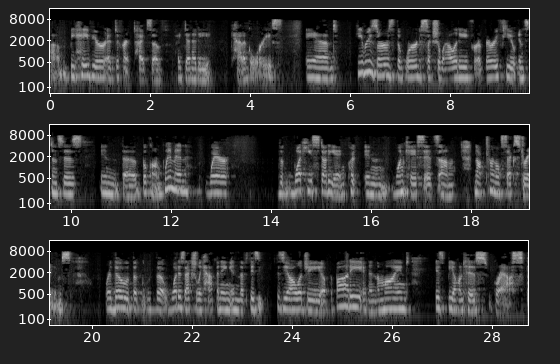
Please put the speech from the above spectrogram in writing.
um, behavior and different types of identity categories. And he reserves the word sexuality for a very few instances in the book on women where the, what he's studying, put in one case, it's um, nocturnal sex dreams, where though the, the what is actually happening in the phys- physiology of the body and in the mind is beyond his grasp.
